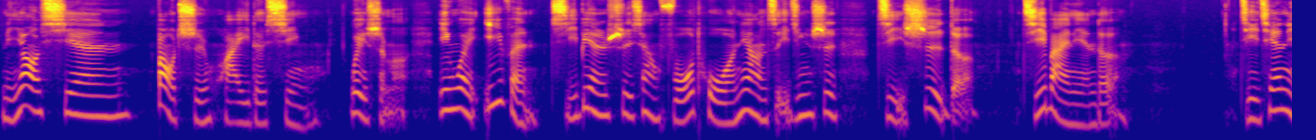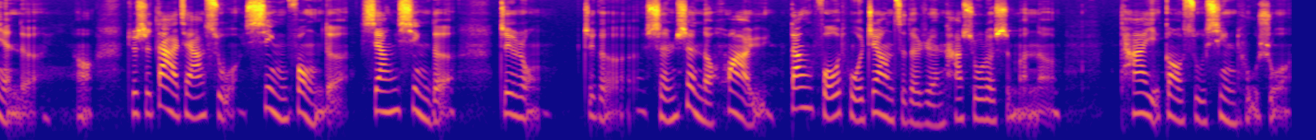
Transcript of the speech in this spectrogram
你要先保持怀疑的心。为什么？因为 even 即便是像佛陀那样子，已经是几世的、几百年的、几千年的。啊，就是大家所信奉的、相信的这种这个神圣的话语。当佛陀这样子的人，他说了什么呢？他也告诉信徒说：“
